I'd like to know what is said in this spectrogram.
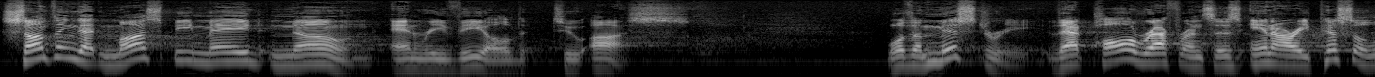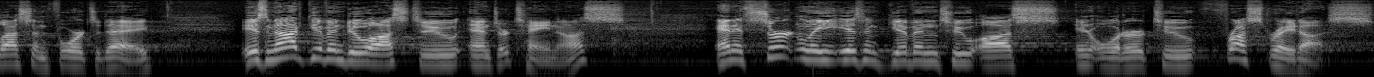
something that must be made known and revealed to us. Well, the mystery that Paul references in our epistle lesson for today is not given to us to entertain us, and it certainly isn't given to us in order to frustrate us.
